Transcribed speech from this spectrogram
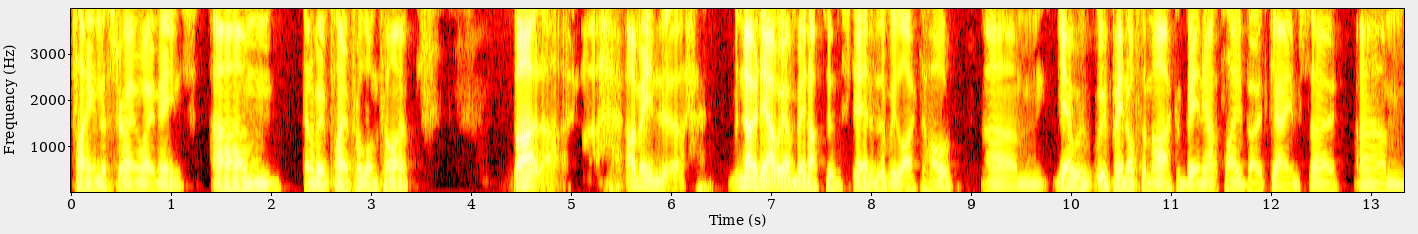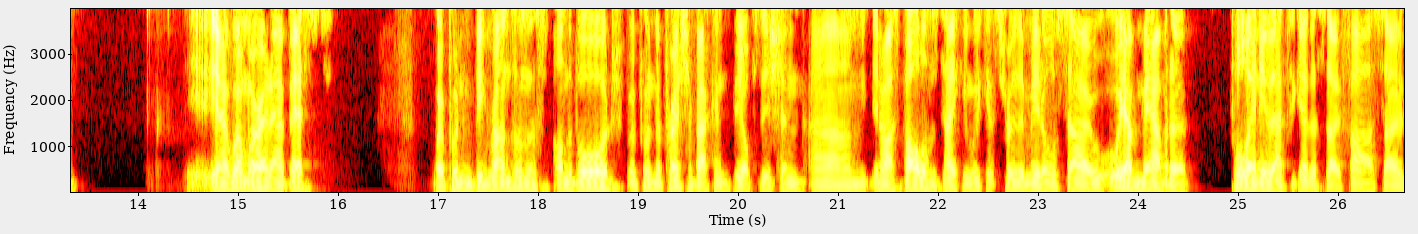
playing in an Australian way means. Um, and I've been playing for a long time. But uh, I mean, uh, no doubt we haven't been up to the standard that we like to hold um, yeah, we've, we've been off the mark and been outplayed both games. So, um, you know, when we're at our best, we're putting big runs on the on the board. We're putting the pressure back into the opposition. Um, you know, us bowlers are taking wickets through the middle, so we haven't been able to pull any of that together so far. So,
